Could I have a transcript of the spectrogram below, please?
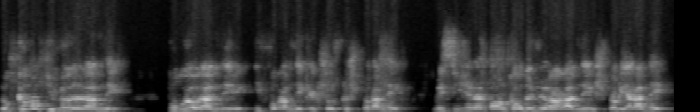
Donc, comment tu veux le ramener? Pour le ramener, il faut ramener quelque chose que je peux ramener. Mais si j'ai même pas encore de mur à ramener, je peux rien ramener.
